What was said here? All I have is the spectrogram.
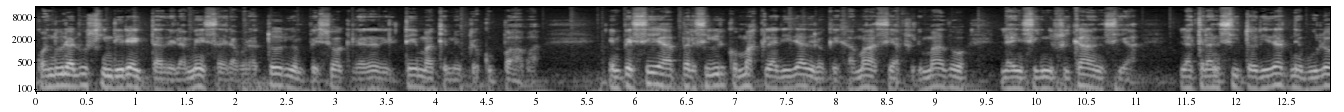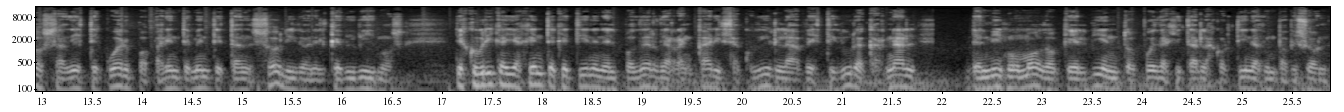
cuando una luz indirecta de la mesa de laboratorio empezó a aclarar el tema que me preocupaba empecé a percibir con más claridad de lo que jamás se ha afirmado la insignificancia, la transitoriedad nebulosa de este cuerpo aparentemente tan sólido en el que vivimos, descubrí que hay gente que tienen el poder de arrancar y sacudir la vestidura carnal del mismo modo que el viento puede agitar las cortinas de un pabellón.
